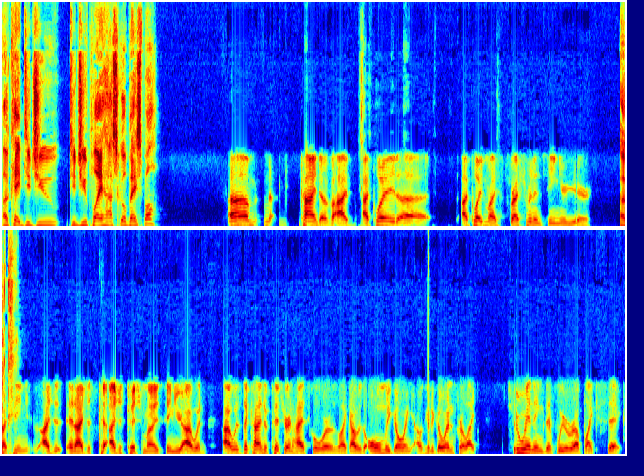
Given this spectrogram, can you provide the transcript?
Okay, did you did you play high school baseball? Um, kind of. I I played uh I played my freshman and senior year. Okay. My senior, I just and I just I just pitched my senior. year. I would I was the kind of pitcher in high school where it was like I was only going I was going to go in for like two innings if we were up like six.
